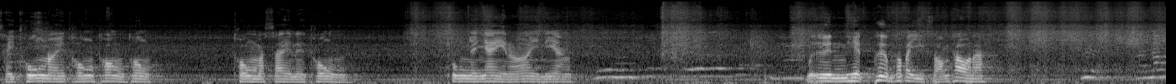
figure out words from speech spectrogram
ใส่ทงหน่อยทงทงทง ทงมาใส่ในทงทงใหญ่ๆเนาะอย่างนี้ยังมืออื่นเห็ดเพิ่มเข้าไปอีกสองเท่านะ มันต้อง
